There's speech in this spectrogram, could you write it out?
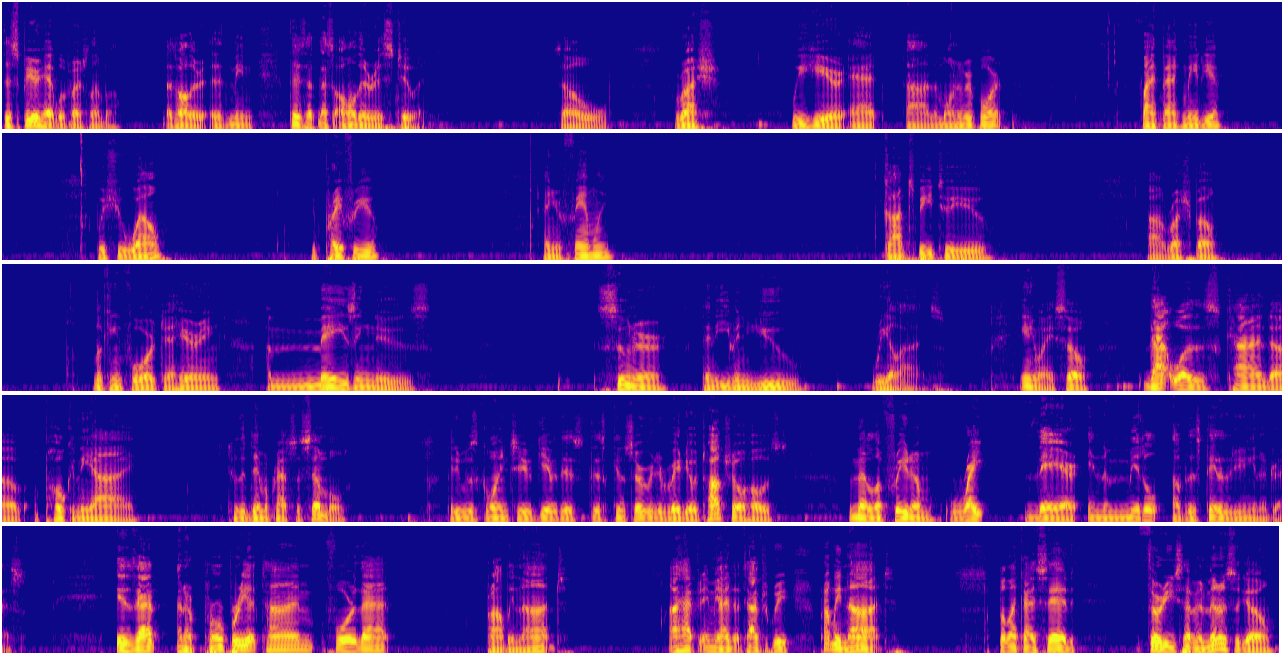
The spearhead was Rush Limbaugh. That's all there. I mean, that's all there is to it. So, Rush, we here at uh, the Morning Report, Fight Back Media, wish you well. We pray for you and your family. Godspeed to you, uh, Rushbo. Looking forward to hearing amazing news sooner than even you realize. Anyway, so that was kind of a poke in the eye to the Democrats assembled that he was going to give this this conservative radio talk show host the Medal of Freedom right there in the middle of the State of the Union address. Is that an appropriate time for that? Probably not. I have to. I mean, I have to agree. Probably not. But like I said, 37 minutes ago,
